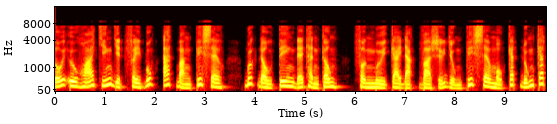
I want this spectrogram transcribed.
Tối ưu hóa chiến dịch Facebook Ads bằng Pixel. Bước đầu tiên để thành công, phần 10 cài đặt và sử dụng Pixel một cách đúng cách,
